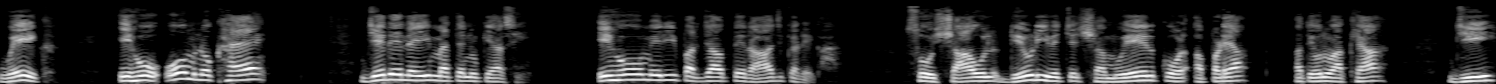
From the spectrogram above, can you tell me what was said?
ਵੇਖ, ਇਹੋ ਉਹ ਮਨੁੱਖ ਹੈ ਜਿਹਦੇ ਲਈ ਮੈਂ ਤੈਨੂੰ ਕਿਹਾ ਸੀ, ਇਹੋ ਮੇਰੀ ਪਰਜਾ ਉੱਤੇ ਰਾਜ ਕਰੇਗਾ। ਸੋ ਸ਼ਾਉਲ ਡਿਉੜੀ ਵਿੱਚ ਸ਼ਮੂਏਲ ਕੋਲ ਅਪੜਿਆ ਅਤੇ ਉਹਨੂੰ ਆਖਿਆ, ਜੀ,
